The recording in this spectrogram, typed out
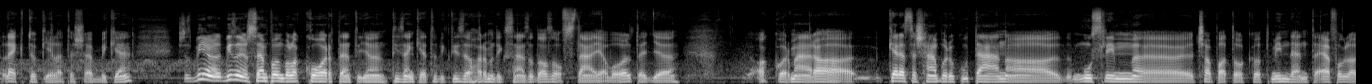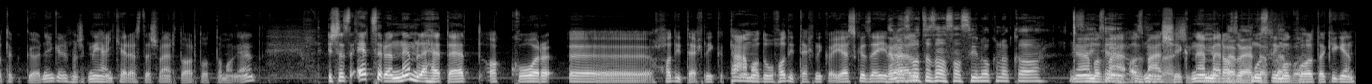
legtökéletesebbike. És ez bizonyos, szempontból a kor, tehát ugye a 12.-13. század az osztálya volt, egy ö, akkor már a keresztes háborúk után a muszlim uh, csapatok ott mindent elfoglaltak a környéken, és most csak néhány keresztes vár tartotta magát. És ez egyszerűen nem lehetett akkor ö, haditechnik, támadó haditechnikai eszközeivel. Nem ez volt az asszaszinoknak a Nem, az, má, az másik. Nem, ilyen mert azok muszlimok volt. voltak, igen.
